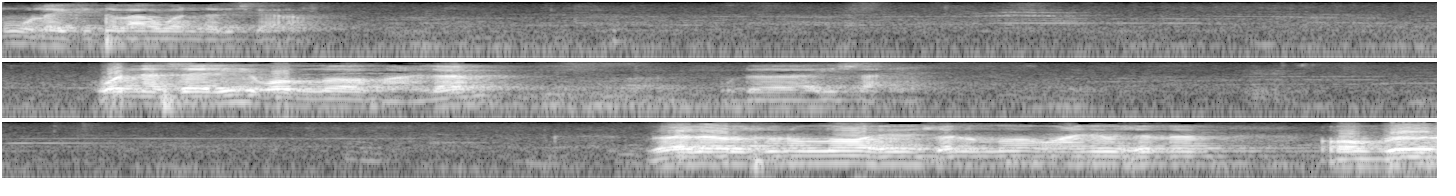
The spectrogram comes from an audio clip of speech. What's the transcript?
Mulai kita lawan dari sekarang. Wan-Nasai wallahu a'lam. Udah Isa ya. قال رسول الله صلى الله عليه وسلم أفضل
